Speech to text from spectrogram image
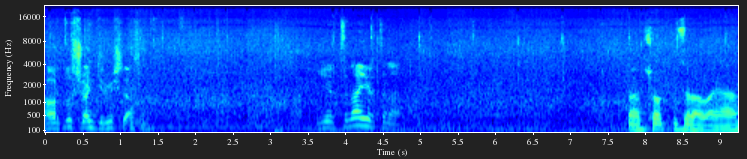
Ardus şu an girmiş sana. Yırtına yırtına. Ben çok güzel ama ya.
